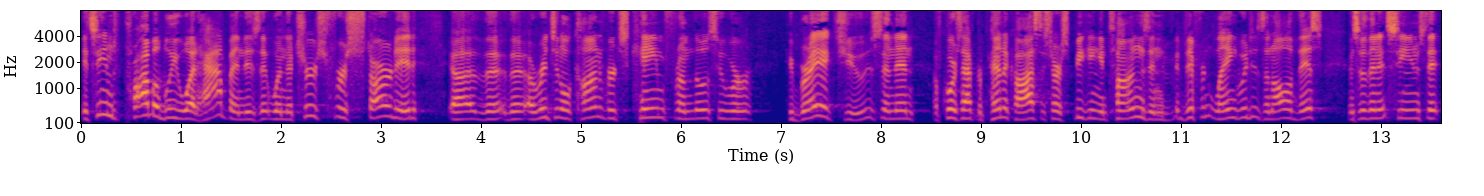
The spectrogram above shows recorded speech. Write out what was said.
it seems probably what happened is that when the church first started, uh, the, the original converts came from those who were Hebraic Jews. And then, of course, after Pentecost, they started speaking in tongues and different languages and all of this. And so then it seems that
